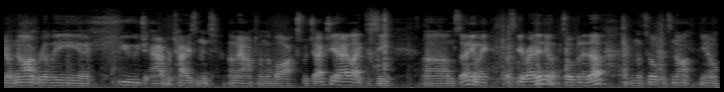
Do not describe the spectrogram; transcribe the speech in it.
you know, not really a huge advertisement amount on the box, which actually I like to see. Um, so anyway, let's get right into it. Let's open it up, and let's hope it's not, you know,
